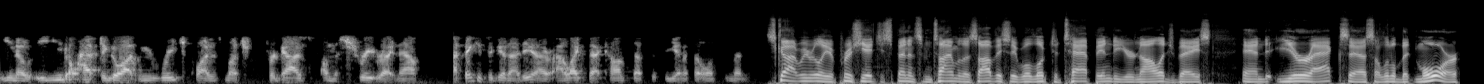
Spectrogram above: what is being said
you know, you don't have to go out and reach quite as much for guys on the street right now. I think it's a good idea. I, I, like that concept that the NFL implemented. Scott, we really appreciate you spending some time with us. Obviously, we'll look to tap into your knowledge base and your access a little bit more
